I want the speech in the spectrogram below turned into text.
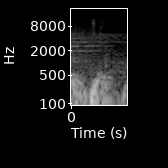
you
